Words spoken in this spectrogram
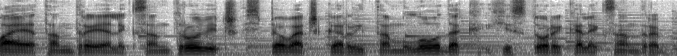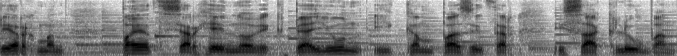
паэт Андрэй Александрович, спявачка рытам лодак, гісторык Александра Бергман, паэт Сергей Новік Пяюн і кампазітар Ісак Любан.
